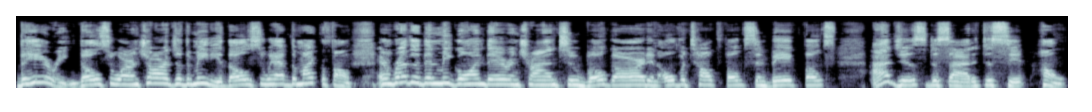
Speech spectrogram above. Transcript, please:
the hearing, those who are in charge of the media, those who have the microphone. And rather than me going there and trying to bogart and overtalk folks and beg folks, I just decided to sit home.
